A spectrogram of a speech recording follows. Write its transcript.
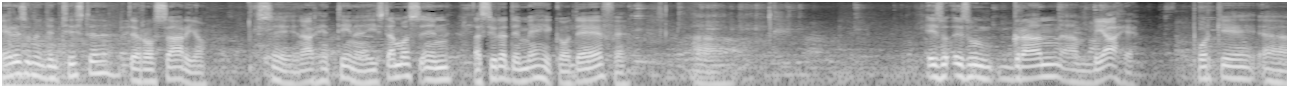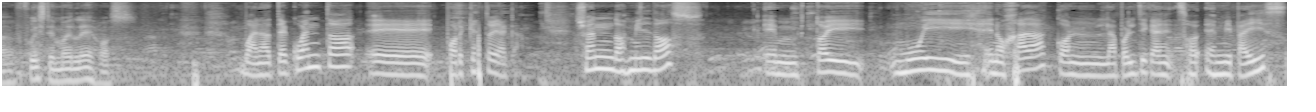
Eres un dentista de Rosario, sí, en Argentina, y estamos en la Ciudad de México, DF. Ah, es, es un gran ah, viaje. ¿Por qué ah, fuiste muy lejos? Bueno, te cuento eh, por qué estoy acá. Yo en 2002 em, estoy muy enojada con la política en, en mi país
